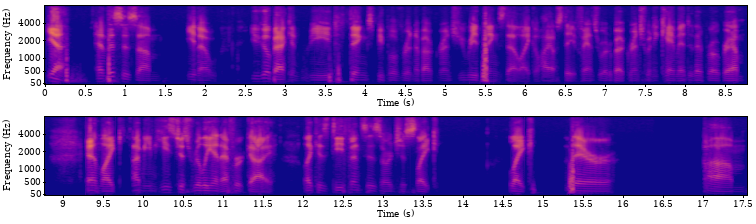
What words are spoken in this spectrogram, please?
Yeah, and this is um, you know, you go back and read things people have written about Grinch. You read things that like Ohio State fans wrote about Grinch when he came into their program, and like, I mean, he's just really an effort guy. Like his defenses are just like, like they're um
